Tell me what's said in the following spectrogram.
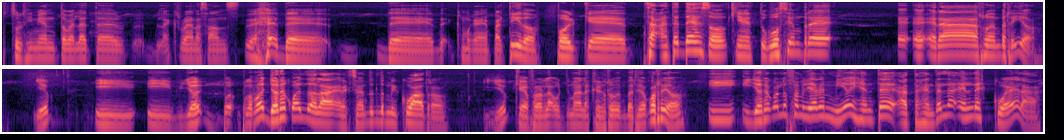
resurgimiento, ¿verdad? Este like renaissance de, de, de- de- como que en el partido. Porque, o sea, antes de eso, quien estuvo siempre eh, eh, era Rubén Berrío. Yep. Y, y yo, por, por lo menos yo recuerdo las elecciones del 2004, Yep. que fueron las últimas de las que Rubén Berrío corrió. Y, y yo recuerdo familiares míos y gente, hasta gente en la, en la escuela,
